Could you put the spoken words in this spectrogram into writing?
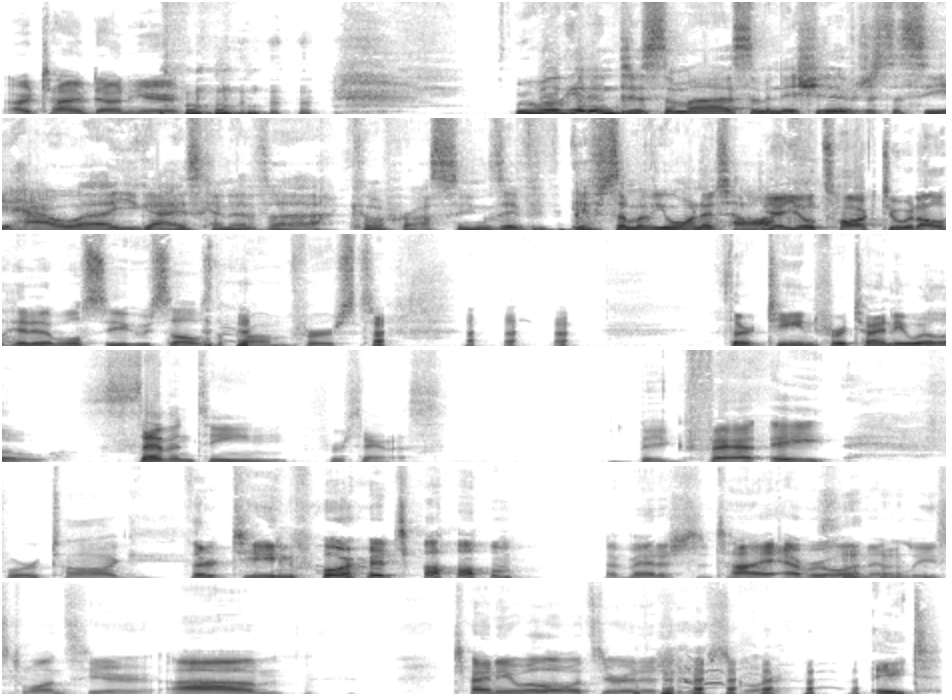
our time down here? We will get into some uh, some initiative just to see how uh, you guys kind of uh, come across things. If if some of you want to talk, Yeah, you'll talk to it. I'll hit it. We'll see who solves the problem first. 13 for Tiny Willow. 17 for Sannas. Big fat eight for Taug. Thirteen for Tom. I've managed to tie everyone at least once here. Um, Tiny Willow, what's your initiative score? 8.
